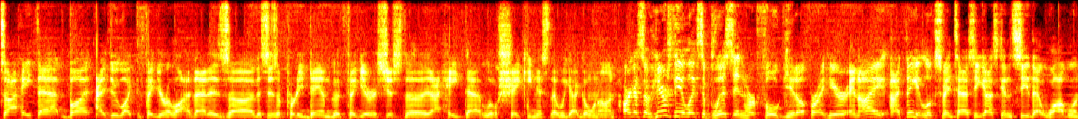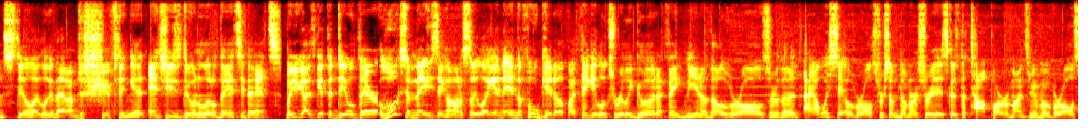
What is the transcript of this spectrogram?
so I hate that, but I do like the figure a lot. That is, uh, this is a pretty damn good figure. It's just, uh, I hate that little shakiness that we got going on. Alright guys, so here's the Alexa Bliss in her full get-up right here, and I, I think it looks fantastic. You guys can see that wobbling still. Like, look at that. I'm just shifting it, and she's doing a little dancey dance. But you guys get the deal there. It looks amazing, honestly. Like, in, in the full get-up, I think it looks really good. I think, you know, the overalls or the, I always say overalls for some dumb reason. It's because the top part reminds me of overalls,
